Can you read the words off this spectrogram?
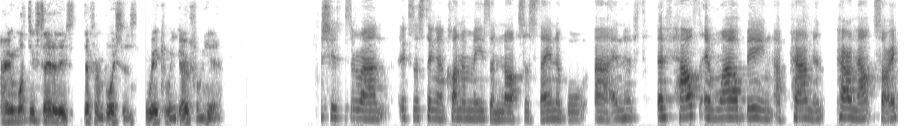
I mean, what do you say to these different voices? Where can we go from here? Issues around existing economies are not sustainable, uh, and if, if health and well-being are paramount, paramount, sorry,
